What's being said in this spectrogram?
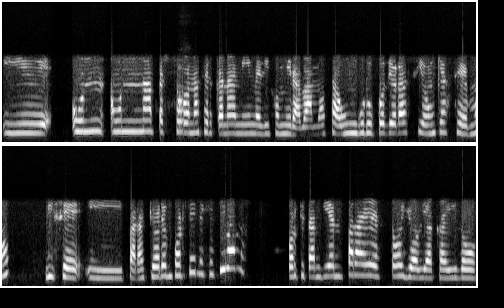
y un, una persona cercana a mí me dijo, mira, vamos a un grupo de oración que hacemos. Dice, ¿y para qué oren por ti? Le dije, sí, vamos. Porque también para esto yo había caído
